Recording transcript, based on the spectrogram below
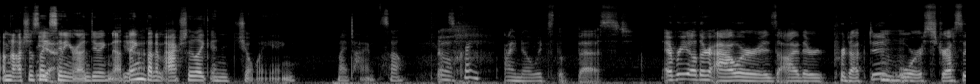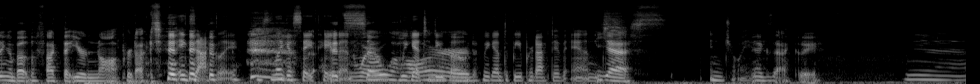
I'm not just like Yeah. sitting around doing nothing, Yeah. but I'm actually like enjoying my time. So It's great. I know it's the best. Every other hour is either productive mm-hmm. or stressing about the fact that you're not productive. exactly, it's like a safe haven It's where so we get to do both. We get to be productive and yes, enjoy it. exactly. Yeah.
